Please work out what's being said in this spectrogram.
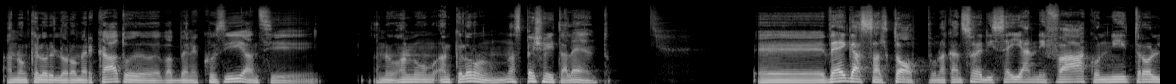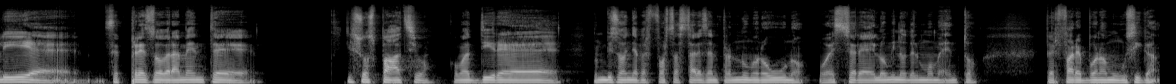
Hanno anche loro il loro mercato, eh, va bene così, anzi hanno, hanno anche loro una specie di talento. Eh, Vegas al top, una canzone di sei anni fa con Nitro lì e si è preso veramente il suo spazio, come a dire non bisogna per forza stare sempre al numero uno o essere l'omino del momento per fare buona musica.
